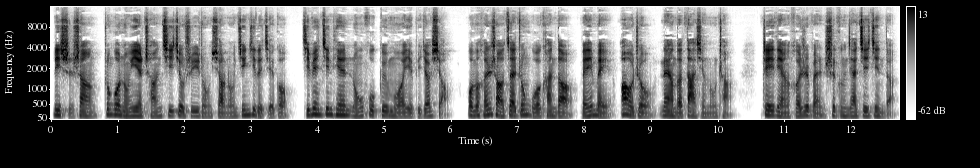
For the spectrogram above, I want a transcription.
历史上，中国农业长期就是一种小农经济的结构，即便今天农户规模也比较小，我们很少在中国看到北美、澳洲那样的大型农场。这一点和日本是更加接近的。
